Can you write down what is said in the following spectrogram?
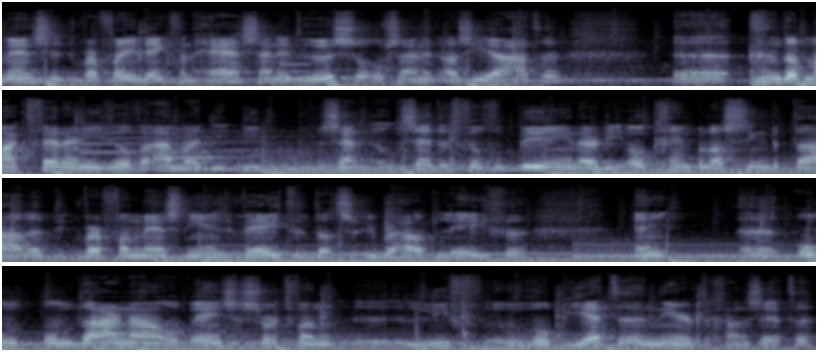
mensen waarvan je denkt van... Hè, zijn dit Russen of zijn dit Aziaten? Eh, dat maakt verder niet heel veel aan. Maar die, die zijn ontzettend veel groeperingen daar die ook geen belasting betalen. die- waarvan mensen niet eens weten dat ze überhaupt leven. En eh, om, om daarna opeens een soort van lief Rob Jetten neer te gaan zetten...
